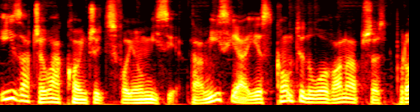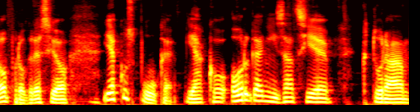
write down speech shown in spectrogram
i zaczęła kończyć swoją misję. Ta misja jest kontynuowana przez Pro Progressio jako spółkę, jako organizację, która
